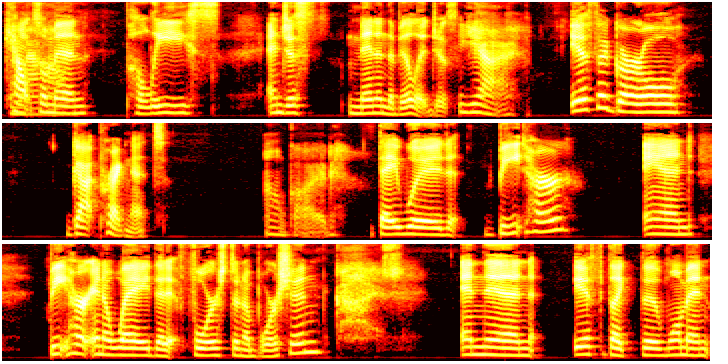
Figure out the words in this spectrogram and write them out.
councilmen police and just men in the villages Yeah. if a girl got pregnant Oh God. they would beat her and beat her in a way that it forced an abortion Gosh. and then if like the woman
